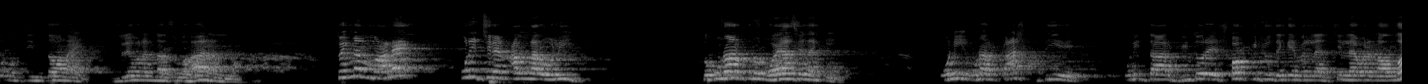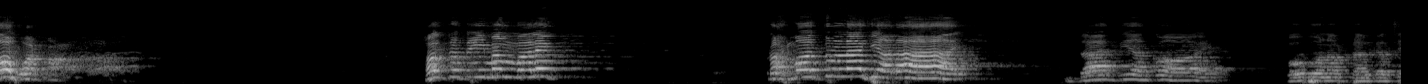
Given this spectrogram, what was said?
কোনো চিন্তাও নাই জুড়ে বলেন না সুবহান আল্লাহ তো ইমাম মালিক উনি ছিলেন আল্লাহর ওলি তো উনার কোনো ভয় আছে নাকি উনি উনার কাশ দিয়ে উনি তার ভিতরে সবকিছু দেখে ফেললেন চিল্লা বলেন আল্লাহু আকবার হযরত ইমাম মালিক রহমাতুল্লাহি ডাক দিয়া কয়, ও আপনার কাছে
